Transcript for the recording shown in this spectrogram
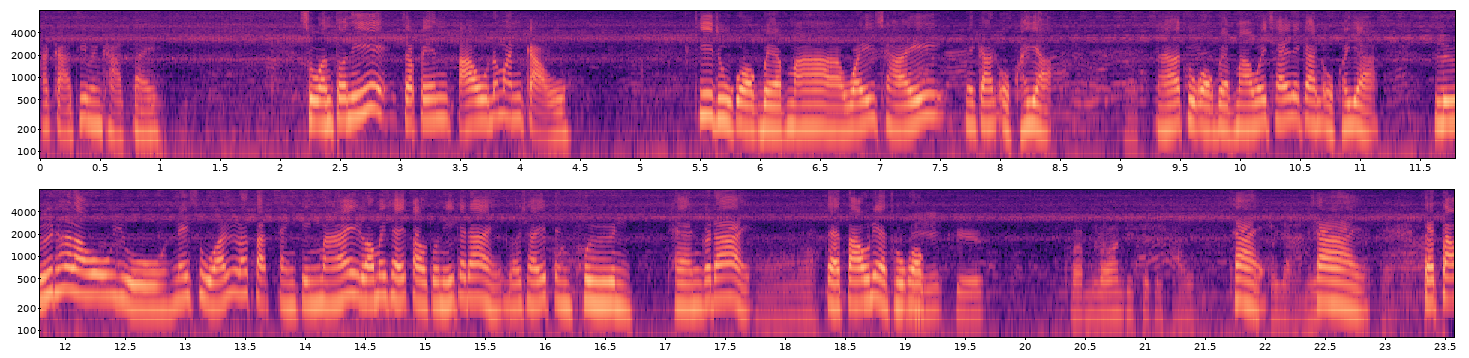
อากาศที่มันขาดไป ส่วนตัวนี้จะเป็นเตาน้ำมันเก่า ที่ถูกออกแบบมาไว้ใช้ในการอบขยะนะฮะถูกออกแบบมาไว้ใช้ในการอบขยะ หรือถ้าเราอยู่ในสวนแล้วตัดแต่งกิ่งไม้ เราไม่ใช้เตาตัวนี้ก็ได้ เราใช้เป็นฟืนแทนก็ได้อ๋อแต่เตาเนี่ยถูกออกนนี้คือ ความร้อนที่จะไปเผาใช่ขยะนี้ใช่ แต่เตา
